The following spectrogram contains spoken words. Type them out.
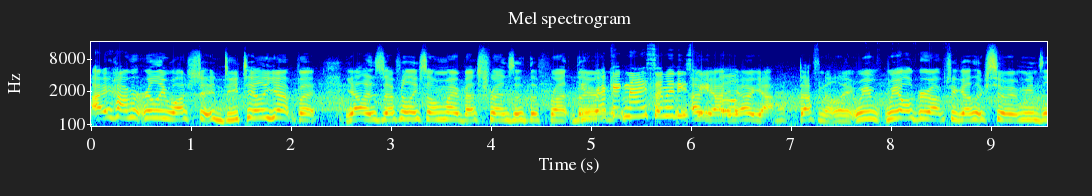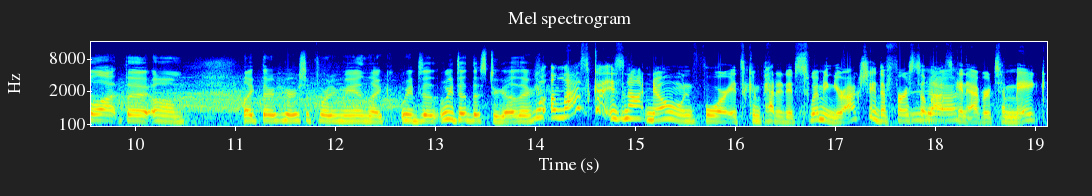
I haven't really watched it in detail yet, but yeah, there's definitely some of my best friends at the front there. You recognize some of these oh, Yeah, oh yeah, definitely. We we all grew up together, so it means a lot that um, like they're here supporting me and like we did we did this together. Well, Alaska is not known for its competitive swimming. You're actually the first Yeah. Alaskan ever to make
